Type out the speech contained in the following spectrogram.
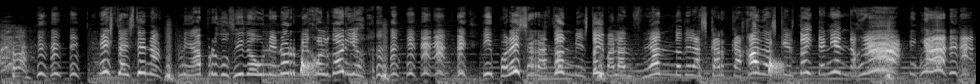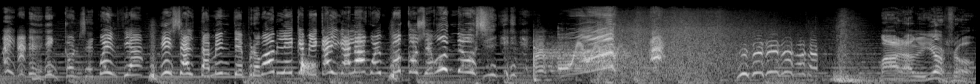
Esta escena me ha producido un enorme holgorio. Y por esa razón me estoy balanceando de las carcajadas que estoy teniendo. En consecuencia, es altamente probable que me caiga al agua en pocos segundos. ¡Maravilloso!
